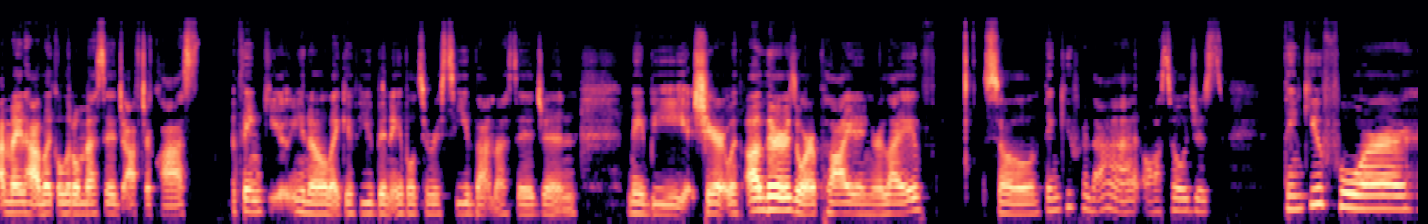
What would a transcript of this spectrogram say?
I might have like a little message after class, thank you, you know, like if you've been able to receive that message and maybe share it with others or apply it in your life. So, thank you for that. Also, just thank you for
